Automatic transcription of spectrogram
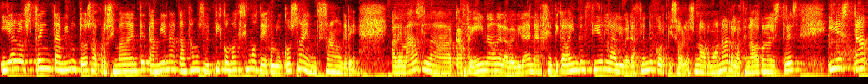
y a los 30 minutos aproximadamente también alcanzamos el pico máximo de glucosa en sangre. Además, la cafeína de la bebida energética va a inducir la liberación de cortisol, es una hormona relacionada con el estrés y esta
